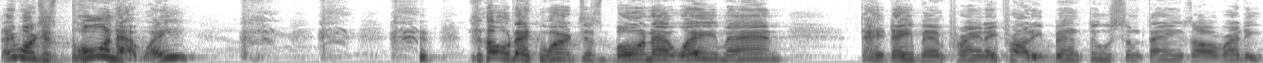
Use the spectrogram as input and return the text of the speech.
they weren't just born that way. no, they weren't just born that way, man. They, they've been praying. They probably been through some things already.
